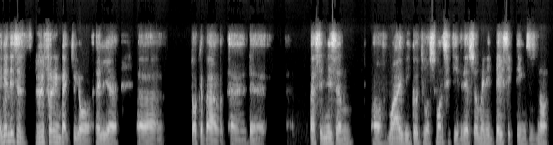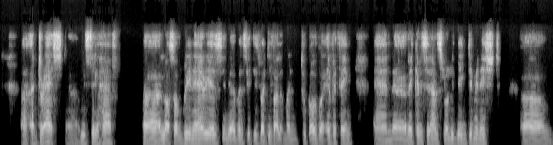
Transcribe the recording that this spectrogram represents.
Again, this is referring back to your earlier uh, talk about uh, the pessimism of why we go to a smart city if there's so many basic things is not uh, addressed. we still have uh, lots of green areas in the urban cities where development took over everything and uh, recreational slowly being diminished um,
